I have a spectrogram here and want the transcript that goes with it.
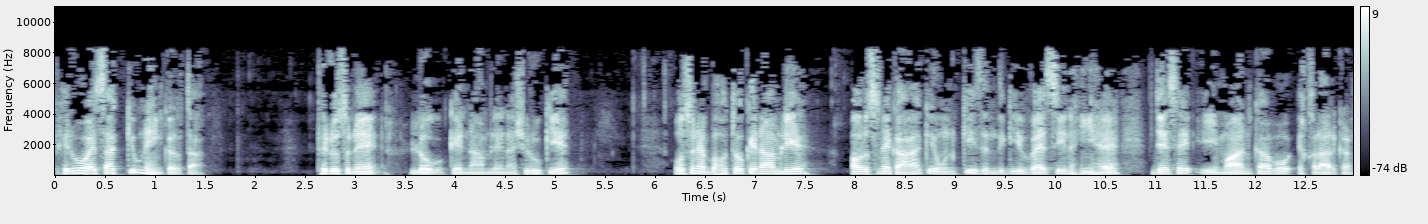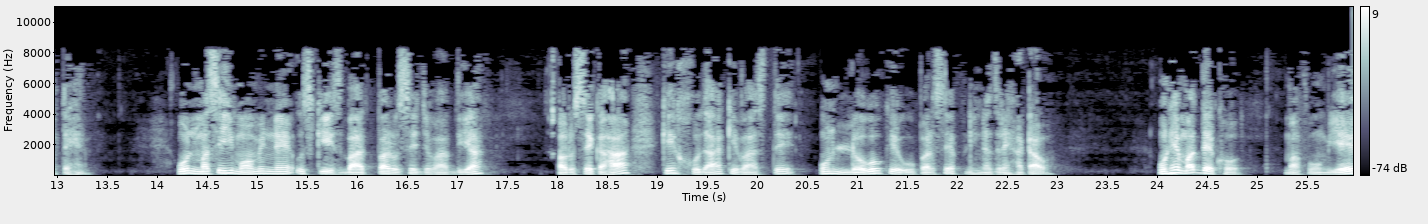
پھر وہ ایسا کیوں نہیں کرتا؟ پھر اس نے لوگوں کے نام لینا شروع کیے۔ اس نے بہتوں کے نام لیے اور اس نے کہا کہ ان کی زندگی ویسی نہیں ہے جیسے ایمان کا وہ اقرار کرتے ہیں۔ ان مسیحی مومن نے اس کی اس بات پر اسے جواب دیا۔ اور اس سے کہا کہ خدا کے واسطے ان لوگوں کے اوپر سے اپنی نظریں ہٹاؤ۔ انہیں مت دیکھو۔ مفہوم یہ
